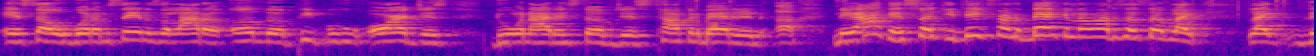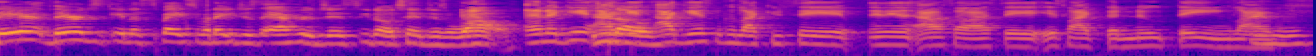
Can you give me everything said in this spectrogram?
And so what I'm saying is a lot of other people who are just doing all this stuff, just talking about it, and uh, nigga, I can suck your dick from the back and all this other stuff. Like like they're they're just in a space where they just out here just you know saying just raw. And, and again, I, guess, I guess because, like you said, and then also I said it's like the new thing, like Mm-hmm.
